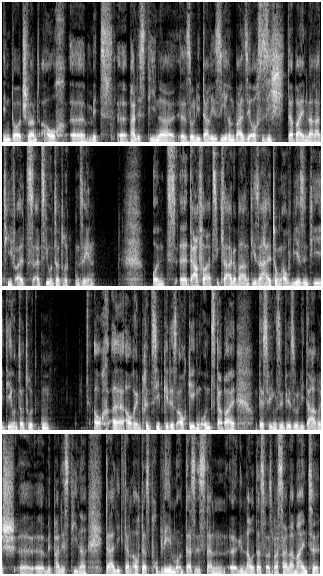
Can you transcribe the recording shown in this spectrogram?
in Deutschland auch äh, mit äh, Palästina äh, solidarisieren, weil sie auch sich dabei im Narrativ als als die Unterdrückten sehen. Und äh, davor hat sie klar gewarnt, diese Haltung, auch wir sind die, die Unterdrückten. Auch, äh, auch im Prinzip geht es auch gegen uns dabei. Und deswegen sind wir solidarisch äh, äh, mit Palästina. Da liegt dann auch das Problem. Und das ist dann äh, genau das, was Masala meinte.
